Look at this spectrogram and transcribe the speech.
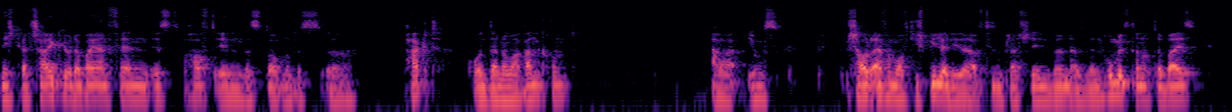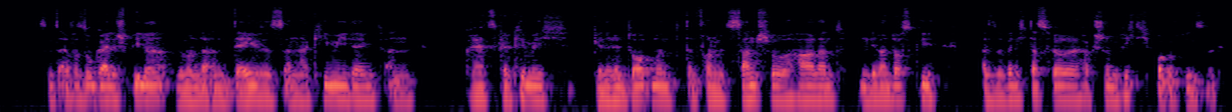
nicht gerade Schalke oder Bayern-Fan ist, hofft eben, dass Dortmund das äh, packt und dann nochmal rankommt. Aber Jungs, schaut einfach mal auf die Spieler, die da auf diesem Platz stehen würden. Also wenn Hummels da noch dabei ist, sind es einfach so geile Spieler. Wenn man da an Davis, an Hakimi denkt, an Goretzka, Kimmich, generell Dortmund, dann vorne mit Sancho, Haaland und Lewandowski. Also wenn ich das höre, habe ich schon richtig Bock auf Dienstag.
